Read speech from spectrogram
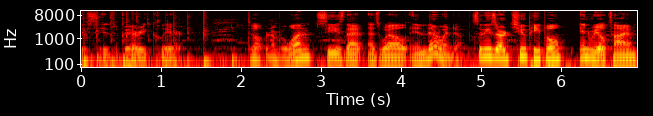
This is very clear. Developer number one sees that as well in their window. So these are two people in real time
